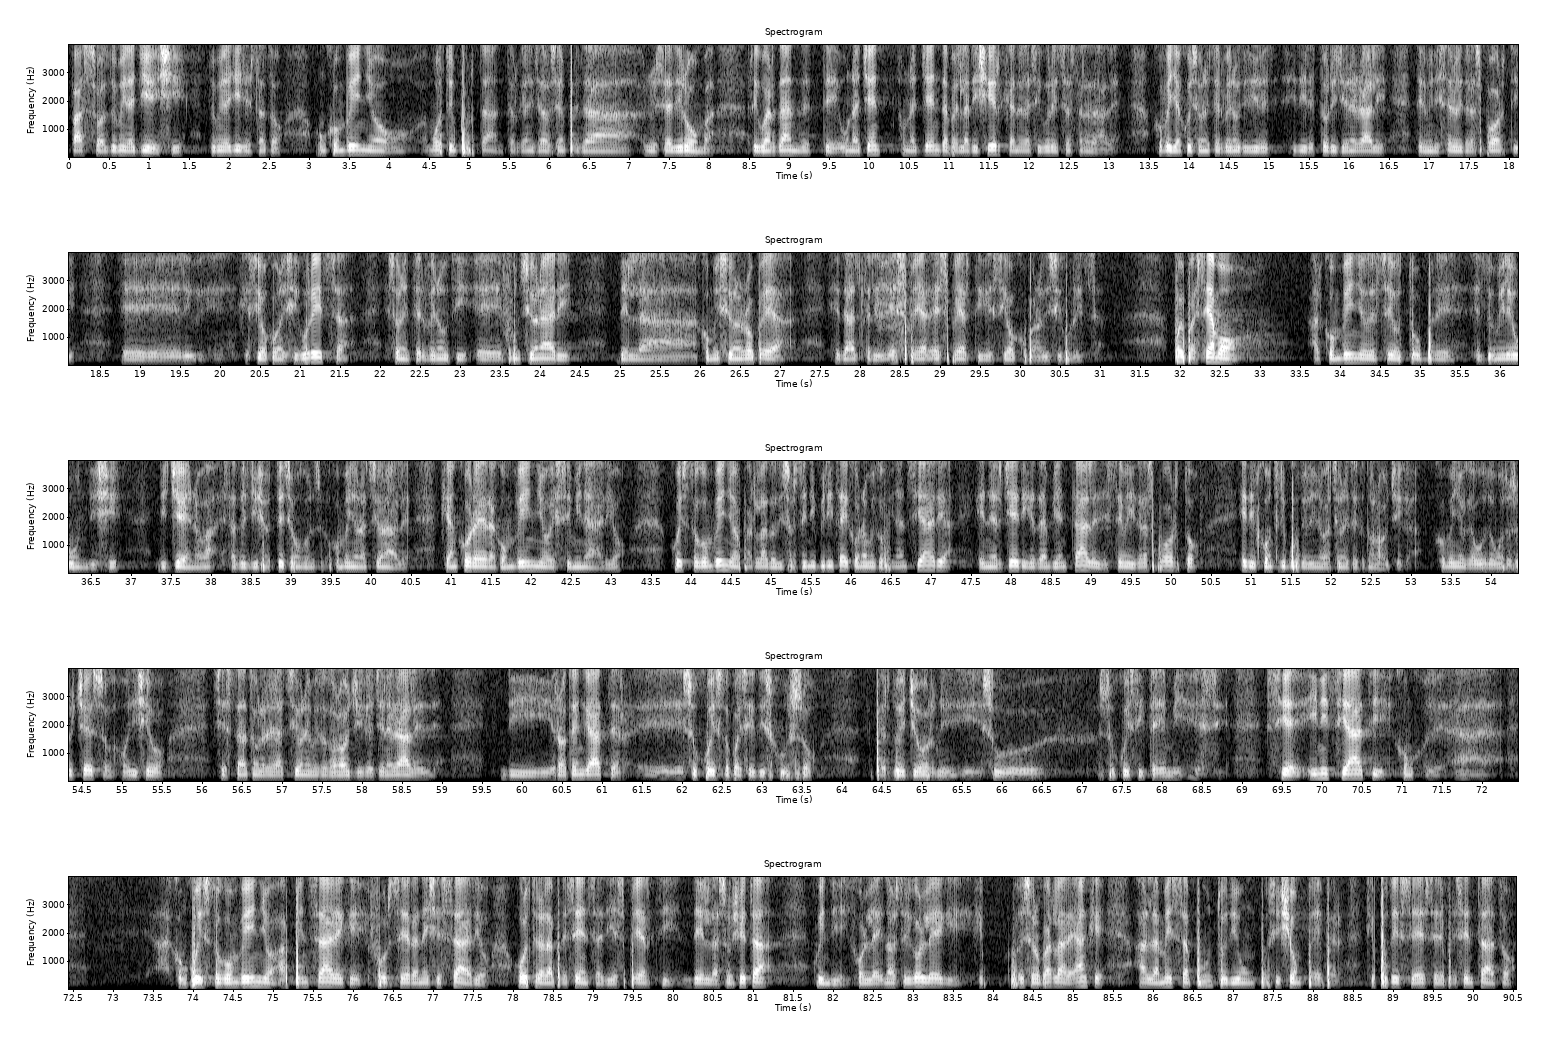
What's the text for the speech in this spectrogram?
passo al 2010 2010 è stato un convegno molto importante organizzato sempre dall'Università di Roma riguardante un'agenda per la ricerca nella sicurezza stradale, convegno a cui sono intervenuti i direttori generali del Ministero dei Trasporti eh, che si occupano di sicurezza sono intervenuti eh, funzionari della Commissione europea ed altri esper esperti che si occupano di sicurezza. Poi passiamo al convegno del 6 ottobre del 2011 di Genova, è stato il diciottesimo convegno nazionale, che ancora era convegno e seminario. Questo convegno ha parlato di sostenibilità economico-finanziaria, energetica ed ambientale dei sistemi di trasporto ed il contributo dell'innovazione tecnologica. Convegno che ha avuto molto successo, come dicevo c'è stata la relazione metodologica generale di Rottengatter e su questo poi si è discusso per due giorni su, su questi temi e si, si è iniziati con, a, con questo convegno a pensare che forse era necessario, oltre alla presenza di esperti della società, quindi i nostri colleghi, che potessero parlare anche alla messa a punto di un position paper che potesse essere presentato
